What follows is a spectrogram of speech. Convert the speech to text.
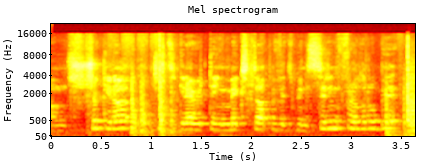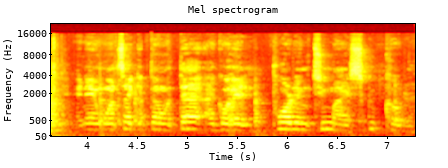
um, shook it up just to get everything mixed up if it's been sitting for a little bit. And then once I get done with that, I go ahead and pour it into my scoop coater.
